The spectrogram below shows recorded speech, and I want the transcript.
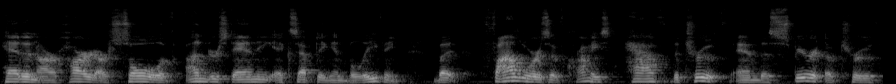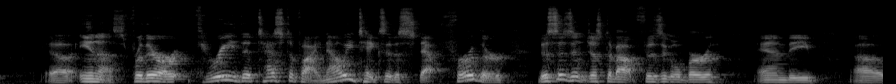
head and our heart, our soul of understanding, accepting, and believing. But followers of Christ have the truth and the spirit of truth uh, in us. For there are three that testify. Now he takes it a step further. This isn't just about physical birth and the uh,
